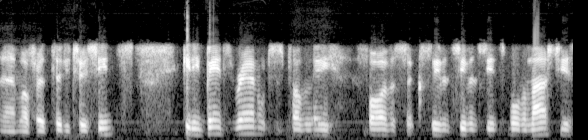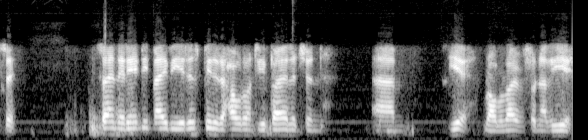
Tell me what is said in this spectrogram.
Um, I've heard 32 cents getting banted around, which is probably five or six, seven, seven cents more than last year. So saying that, Andy, maybe it is better to hold on to your baleage and um, yeah, roll it over for another year.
